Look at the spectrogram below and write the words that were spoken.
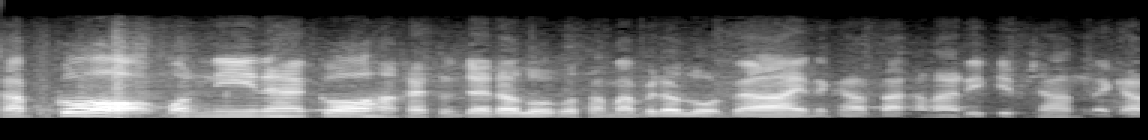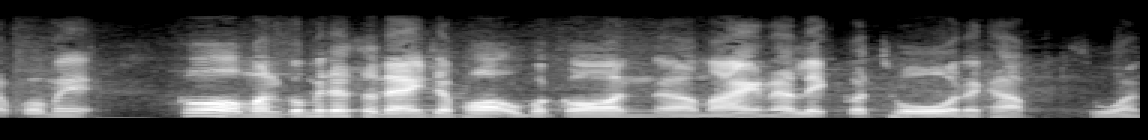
ครับก็มอดนี้นะฮะก็หากใครสนใจดาวน์โหลดก็สามารถไปดาวน์โหลดได้นะครับตามข้างล่าง description นะครับก็ไม่ก็มันก็ไม่ได้แสดงเฉพาะอุปกรณ์อ่าไม้นะเหล็กก็โชว์นะครับ ส่วน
